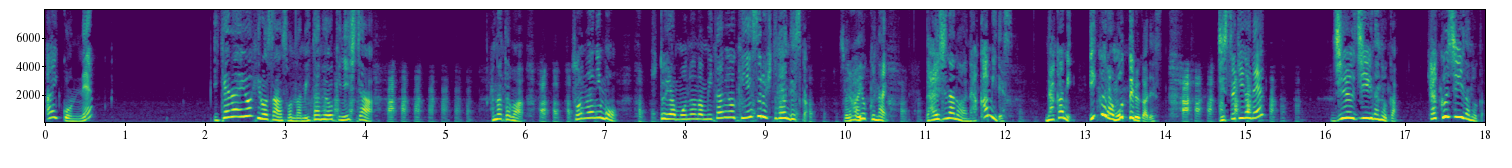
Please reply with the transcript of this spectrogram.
アイコンね。いけないよ、ヒロさん。そんな見た目を気にしちゃ。あなたは、そんなにも人や物の見た目を気にする人なんですか？それは良くない。大事なのは中身です。中身。いくら持ってるかです。実績がね、10G なのか、100G なのか、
